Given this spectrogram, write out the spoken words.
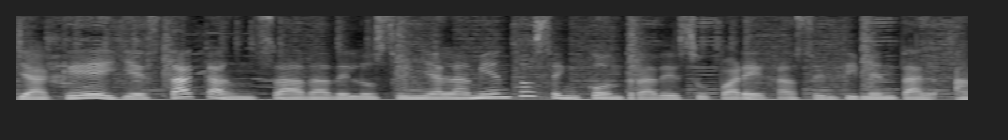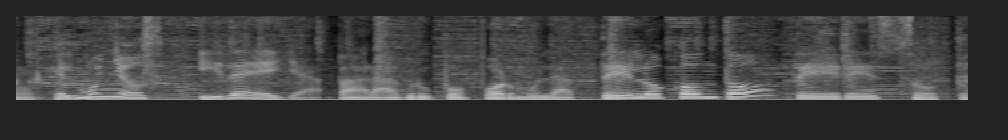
ya que ella está cansada de los señalamientos en contra de su pareja sentimental Ángel Muñoz y de ella. Para Grupo Fórmula te lo contó Teres Soto.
